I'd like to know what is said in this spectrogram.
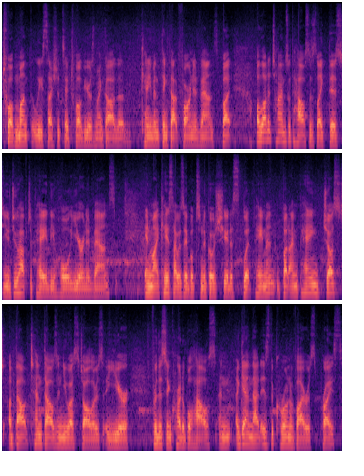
12 month lease, I should say, 12 years, my God, I can't even think that far in advance. But a lot of times with houses like this, you do have to pay the whole year in advance. In my case, I was able to negotiate a split payment, but I'm paying just about 10,000 US dollars a year for this incredible house. And again, that is the coronavirus price.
